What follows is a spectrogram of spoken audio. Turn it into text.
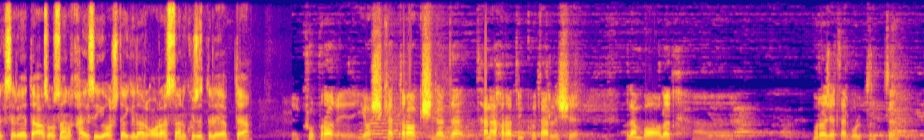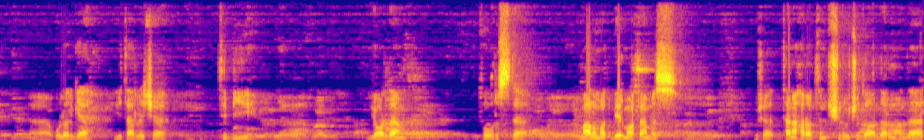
aksariyati asosan qaysi yoshdagilar orasidan kuzatilyapti ko'proq yoshi kattaroq kishilarda tana haroratining ko'tarilishi bilan bog'liq murojaatlar bo'lib turibdi. Ularga yetarlicha tibbiy e, yordam to'g'risida e, ma'lumot bermoqdamiz. E, o'sha tana haroratini tushiruvchi dori darmonlar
